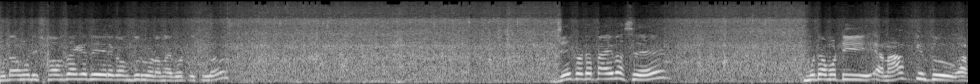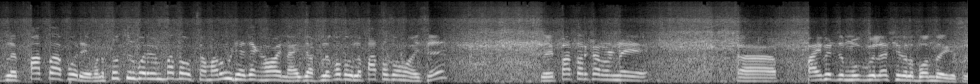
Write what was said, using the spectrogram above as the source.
মোটামুটি সব জায়গাতে এরকম দুর্ঘটনা ঘটতেছিল। যে কটা পাইপ আছে, মোটামুটি এনাফ কিন্তু আসলে পাতা পরে মানে প্রচুর পরিমাণ পাতা উঠছে আমার উঠে দেখা হয় নাই যে আসলে কতগুলো পাতা জমা হয়েছে। তো এই পাতার কারণে পাইপের যে মুখগুলো, সেগুলো বন্ধ হয়ে গেছে।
